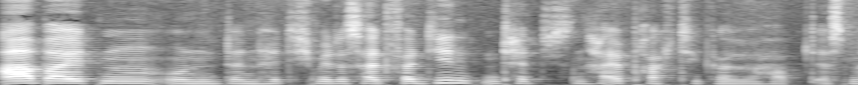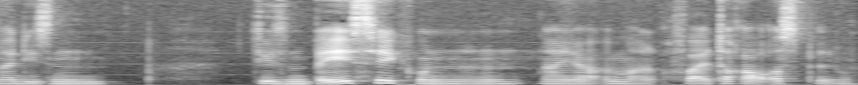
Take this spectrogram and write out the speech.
arbeiten und dann hätte ich mir das halt verdient und hätte diesen Heilpraktiker gehabt. Erstmal diesen, diesen Basic und naja, immer noch weitere Ausbildung.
